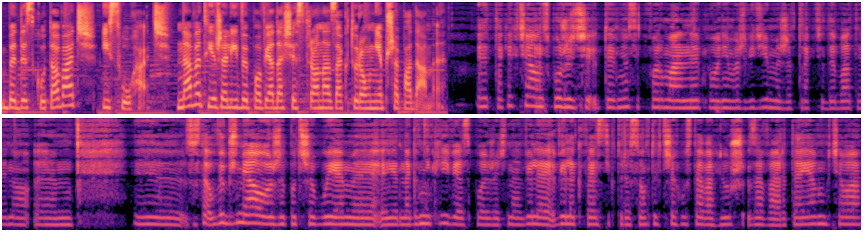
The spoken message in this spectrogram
by dyskutować i słuchać, nawet jeżeli wypowiada się strona, za którą nie przepadamy. E, Tak, ja chciałam złożyć ten wniosek formalny, ponieważ widzimy, że w trakcie debaty no, y, zostało, wybrzmiało, że potrzebujemy jednak wnikliwie spojrzeć na wiele, wiele kwestii, które są w tych trzech ustawach już zawarte. Ja bym chciała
